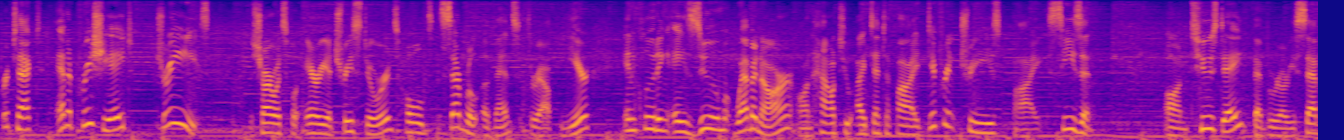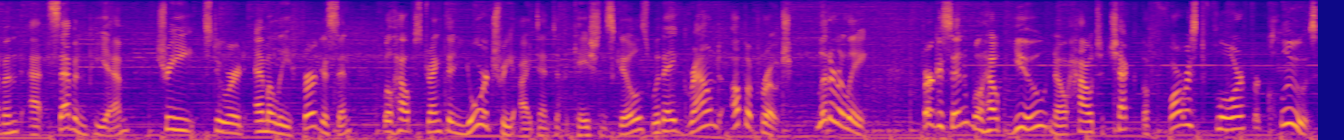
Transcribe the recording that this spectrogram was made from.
protect, and appreciate trees. The Charlottesville Area Tree Stewards holds several events throughout the year, including a Zoom webinar on how to identify different trees by season. On Tuesday, February 7th at 7 p.m., tree steward Emily Ferguson will help strengthen your tree identification skills with a ground up approach, literally. Ferguson will help you know how to check the forest floor for clues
